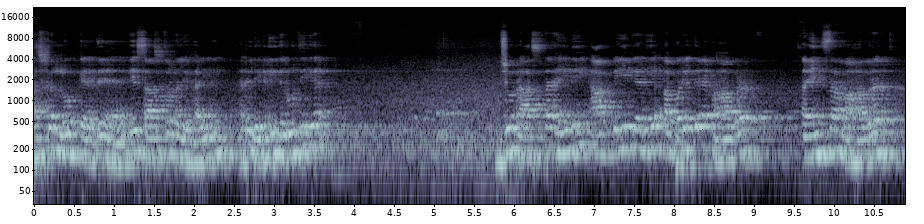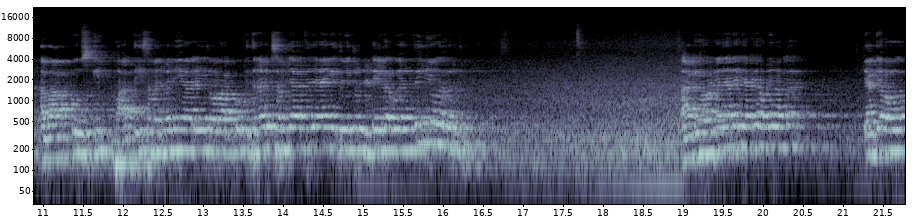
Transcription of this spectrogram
आजकल लोग कहते हैं कि शास्त्रों में लिखा ही नहीं। अरे, लिखने की ज़रूरत ही क्या? जो रास्ता है नहीं आपके ये कह दिया, अपरिग्रह महाव्रत, अहिंसा महाव्रत। अब आपको उसकी बात ही समझ में नहीं आ रही तो आपको कितना भी समझाते जाएँगे तो ये तो डिटेल का कोई अंत ही नहीं होगा फिर आगे और न जाने क्या क्या होने वाला है। क्या क्या होगा?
